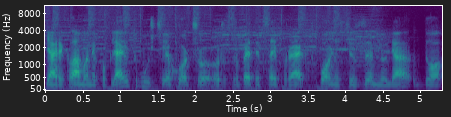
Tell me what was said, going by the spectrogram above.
Я рекламу не купляю, тому що я хочу розробити цей проект повністю з нуля до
